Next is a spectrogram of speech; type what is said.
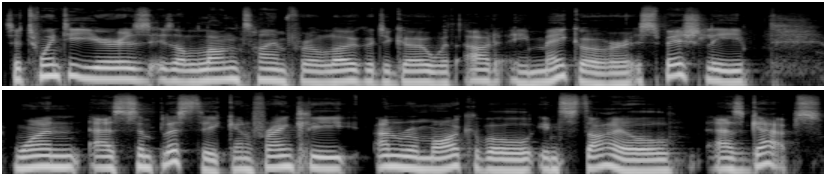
So 20 years is a long time for a logo to go without a makeover, especially one as simplistic and frankly unremarkable in style as Gap's.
